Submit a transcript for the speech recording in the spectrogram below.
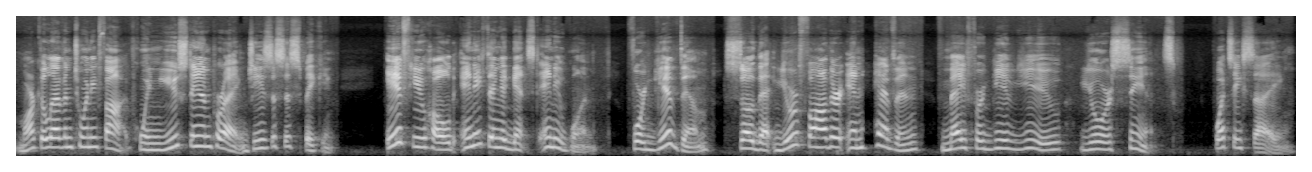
Mark 11, 25. When you stand praying, Jesus is speaking. If you hold anything against anyone, forgive them so that your Father in heaven may forgive you your sins. What's he saying?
